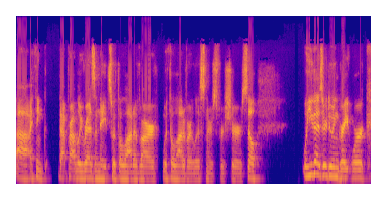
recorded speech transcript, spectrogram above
Uh, I think that probably resonates with a lot of our with a lot of our listeners for sure. So, well, you guys are doing great work.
